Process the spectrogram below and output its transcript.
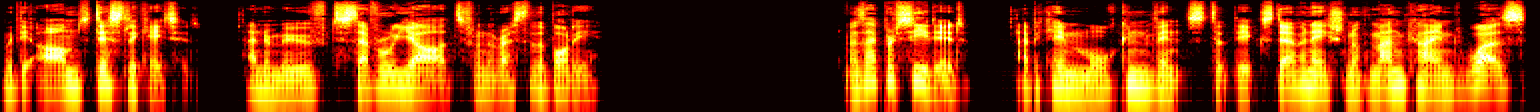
with the arms dislocated and removed several yards from the rest of the body. As I proceeded, I became more convinced that the extermination of mankind was,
